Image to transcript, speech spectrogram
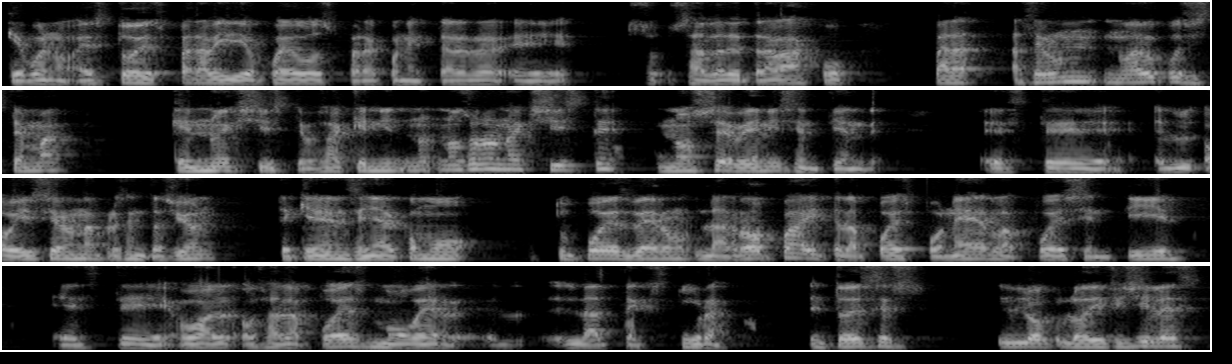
que, bueno, esto es para videojuegos, para conectar eh, salas de trabajo, para hacer un nuevo ecosistema que no existe, o sea, que ni, no, solo no existe, no se ve ni se entiende. Este, el, hoy hicieron una presentación, te quieren enseñar cómo tú puedes ver la ropa y te la puedes poner, la puedes sentir, este, o, o sea, la puedes mover, la textura. Entonces, lo, lo difícil es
